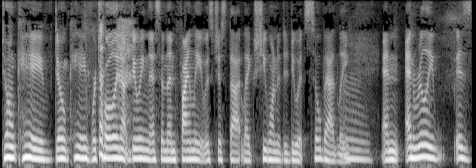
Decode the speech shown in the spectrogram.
don't cave, don't cave. We're totally not doing this. And then finally it was just that like she wanted to do it so badly mm. and, and really is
